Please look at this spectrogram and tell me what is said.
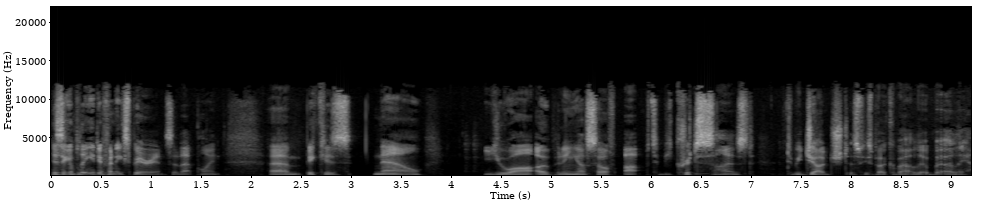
it's a completely different experience at that point, um, because now you are opening yourself up to be criticised, to be judged, as we spoke about a little bit earlier.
